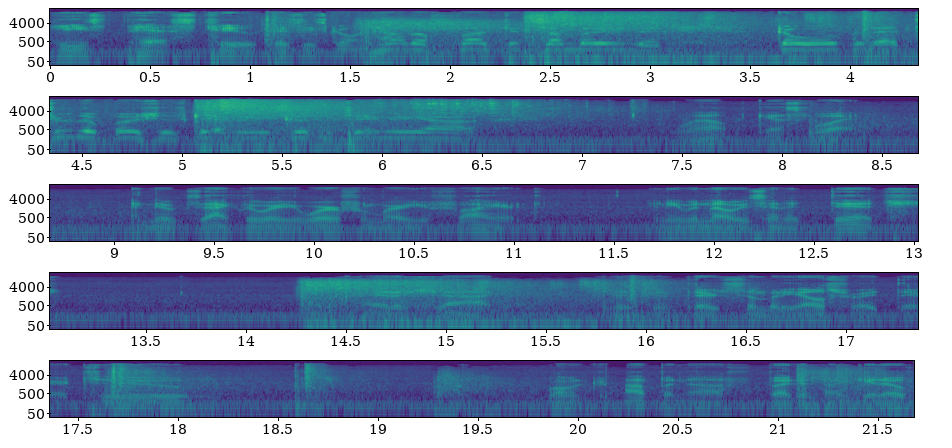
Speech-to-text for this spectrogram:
He's pissed too, because he's going, how the fuck did somebody that go over that through the bushes get me? He couldn't see me. Well, guess what? I knew exactly where you were from where you fired. And even though he's in a ditch, I had a shot. And there's, there's somebody else right there too. Won't drop enough, but if I get over,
